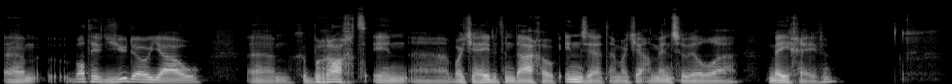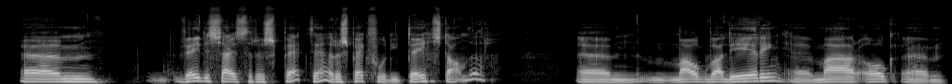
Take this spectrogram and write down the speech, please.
um, wat heeft judo jou um, gebracht in uh, wat je heden ten dagen ook inzet en wat je aan mensen wil uh, meegeven? wederzijds respect, hè? respect voor die tegenstander. Um, maar ook waardering, uh, maar ook um,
